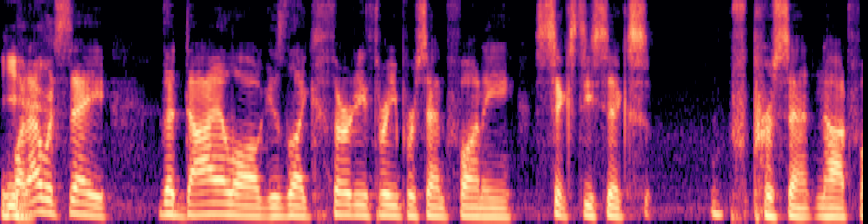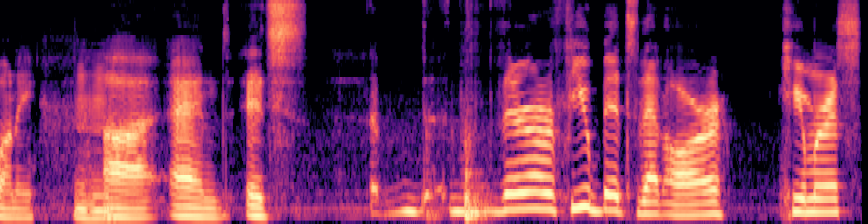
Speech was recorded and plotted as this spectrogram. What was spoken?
But I would say the dialogue is like thirty three percent funny, sixty six percent not funny, uh, and it's there are a few bits that are humorous,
